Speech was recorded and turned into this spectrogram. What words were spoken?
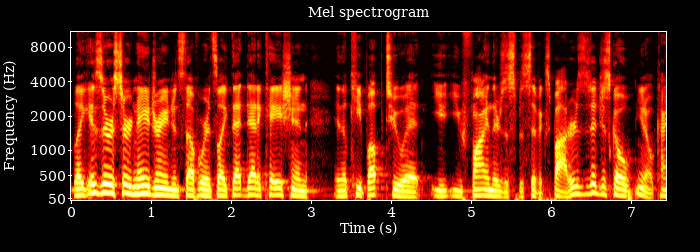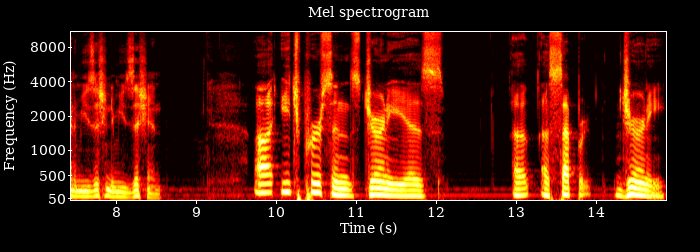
Like, is there a certain age range and stuff where it's like that dedication and they'll keep up to it? You you find there's a specific spot, or does it just go you know kind of musician to musician? Uh, each person's journey is a, a separate journey.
